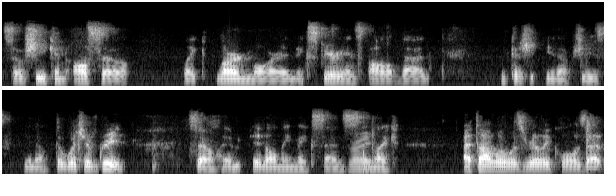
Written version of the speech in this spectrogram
so she can also like learn more and experience all of that because she, you know she's you know the witch of greed. So it, it only makes sense. And like, I thought what was really cool is that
